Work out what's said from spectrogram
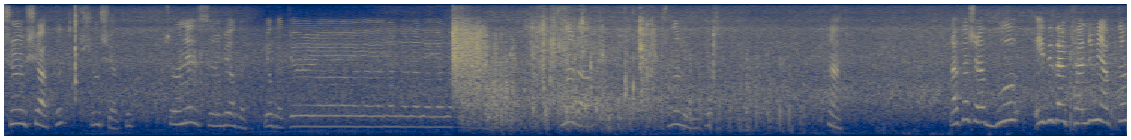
Şunu şey yaptık. Şunu şey yaptık. Sonra neresini bir yok et. Yok et. Şunları da. Şunları da yok et. Ha. Arkadaşlar bu evi ben kendim yaptım.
